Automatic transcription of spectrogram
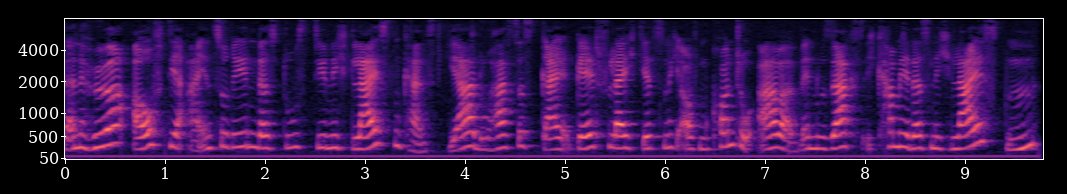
dann hör auf, dir einzureden, dass du es dir nicht leisten kannst. Ja, du hast das Geld vielleicht jetzt nicht auf dem Konto, aber wenn du sagst, ich kann mir das nicht leisten,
